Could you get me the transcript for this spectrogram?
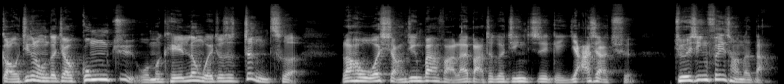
搞金融的叫工具，我们可以认为就是政策。然后我想尽办法来把这个经济给压下去，决心非常的大。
